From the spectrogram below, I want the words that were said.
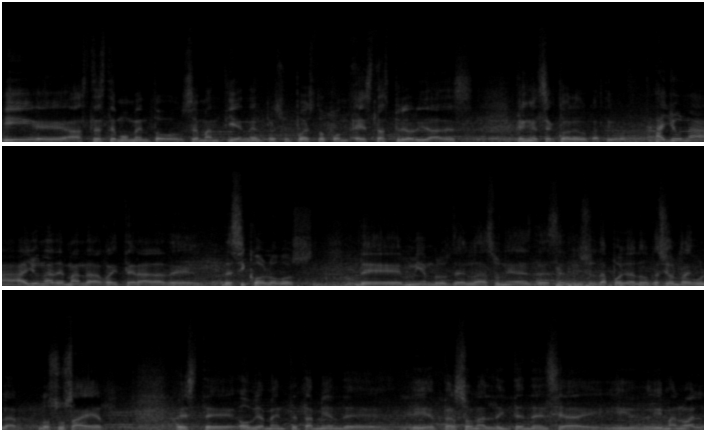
y eh, hasta este momento se mantiene el presupuesto con estas prioridades en el sector educativo. Hay una, hay una demanda reiterada de, psicólogos, de miembros de las unidades de servicios de apoyo a la educación regular, los USAER, este, obviamente también de, personal de intendencia y manual.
